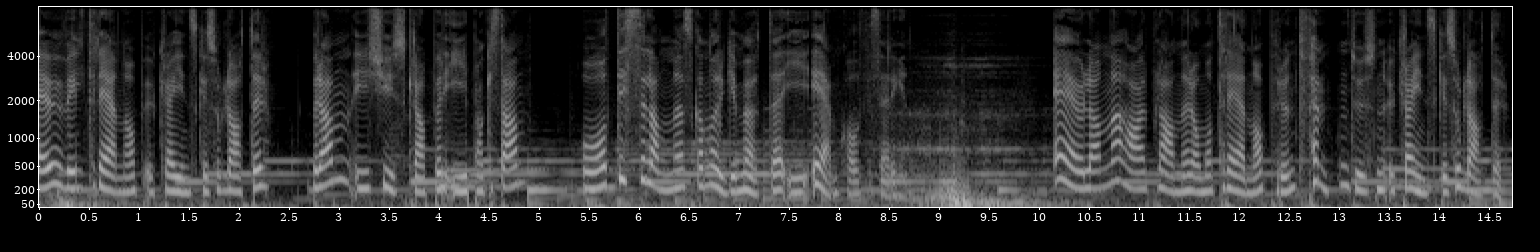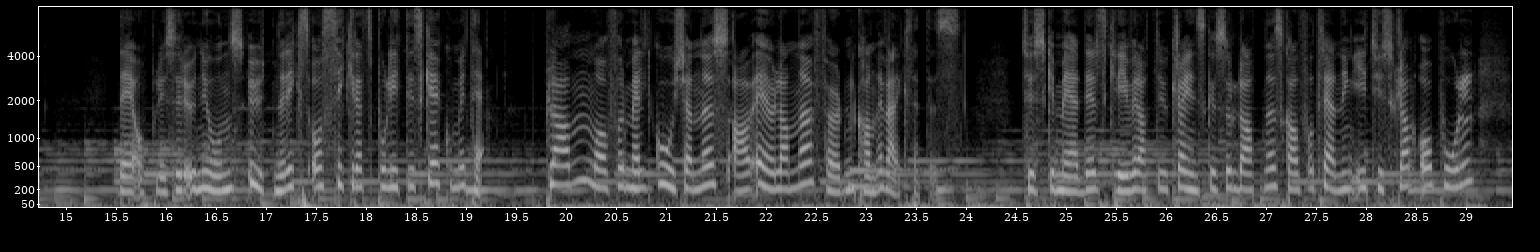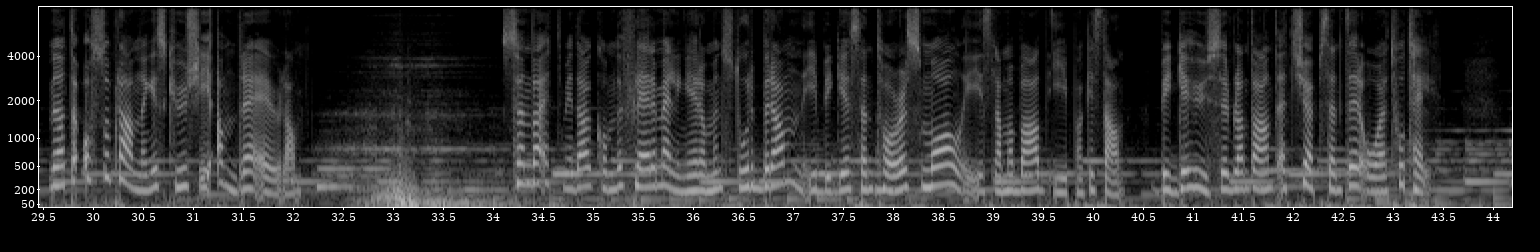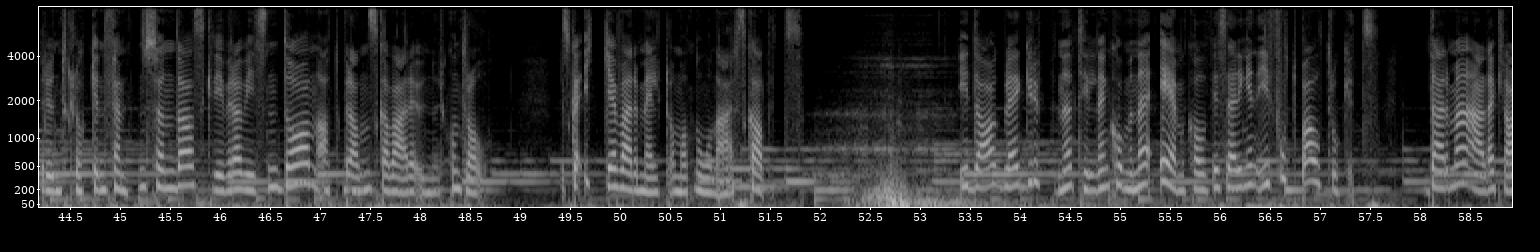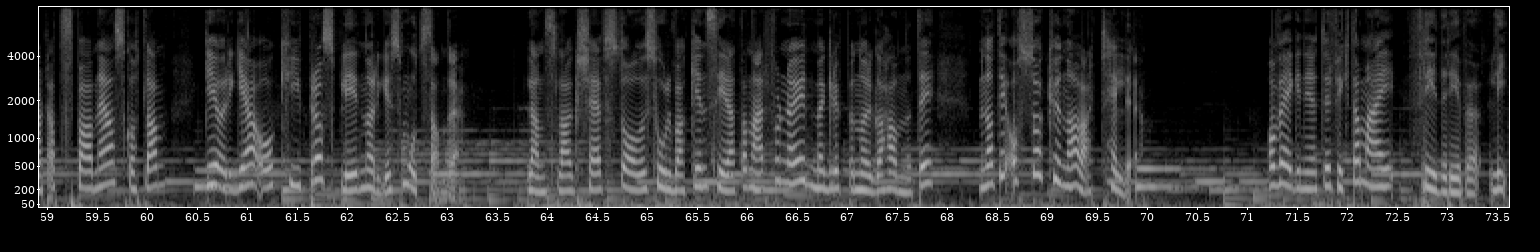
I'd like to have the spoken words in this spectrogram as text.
EU vil trene opp ukrainske soldater. Brann i skyskraper i Pakistan. Og disse landene skal Norge møte i EM-kvalifiseringen. EU-landene har planer om å trene opp rundt 15 000 ukrainske soldater. Det opplyser unionens utenriks- og sikkerhetspolitiske komité. Planen må formelt godkjennes av EU-landene før den kan iverksettes. Tyske medier skriver at de ukrainske soldatene skal få trening i Tyskland og Polen, men at det også planlegges kurs i andre EU-land. Søndag ettermiddag kom det flere meldinger om en stor brann i bygget Centaurus Mall i Islamabad i Pakistan. Bygget huser bl.a. et kjøpesenter og et hotell. Rundt klokken 15 søndag skriver avisen Dawn at brannen skal være under kontroll. Det skal ikke være meldt om at noen er skadet. I dag ble gruppene til den kommende EM-kvalifiseringen i fotball trukket. Dermed er det klart at Spania, Skottland, Georgia og Kypros blir Norges motstandere. Landslagssjef Ståle Solbakken sier at han er fornøyd med gruppen Norge har havnet i, men at de også kunne ha vært heldigere. Og VG-nyheter fikk av meg, Fride Rivø Lie.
